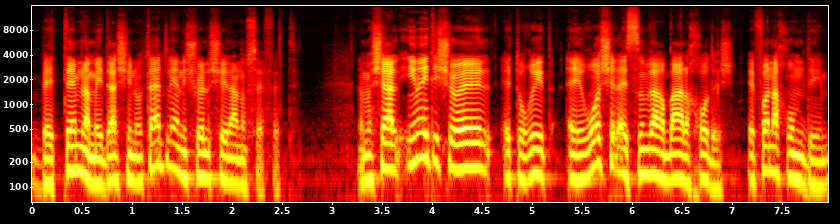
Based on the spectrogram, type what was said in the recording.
בהתאם למידע שהיא נותנת לי, אני שואל שאלה נוספת. למשל, אם הייתי שואל את אורית, האירוע של ה-24 לחודש, איפה אנחנו עומדים?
